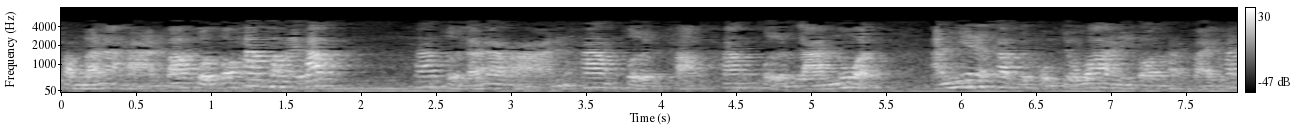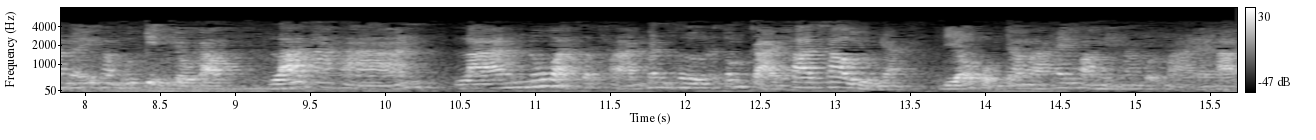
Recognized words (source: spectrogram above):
ทำร้านอาหารปรากฏเขาห้ามทำอะไรครับ ห้ามเปิดร้านอาหาร ห้ามเปิดผับห้ามเปิดร้านนวด อันนี้นะครับเดี๋ยวผมจะว่าในตอนถัดไปท่านใดที่ทำธุรกิจเกี่ยวกับ ร้านอาหาร ร้านนวดสถานบันเทิงและต้องจ่ายค่าเช่าอยู่เนี่ย เดี๋ยวผมจะมาให้ความเห็นทางกฎหมายนะครับ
